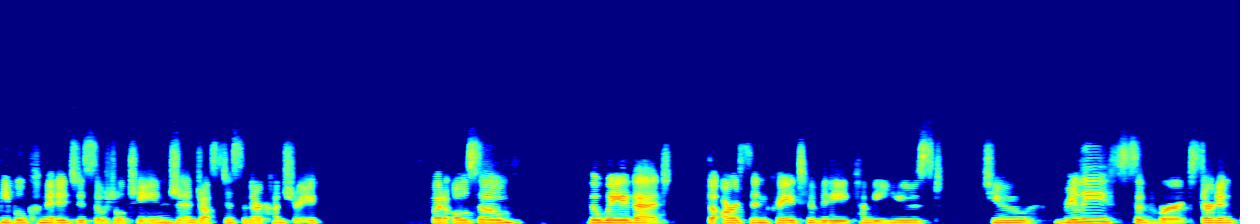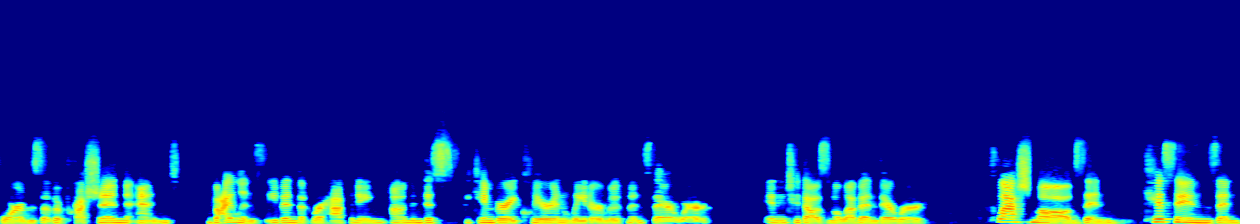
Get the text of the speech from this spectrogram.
people committed to social change and justice in their country. but also the way that the arts and creativity can be used to really subvert certain forms of oppression and violence even that were happening. Um, and this became very clear in later movements there where in 2011 there were flash mobs and kiss-ins and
